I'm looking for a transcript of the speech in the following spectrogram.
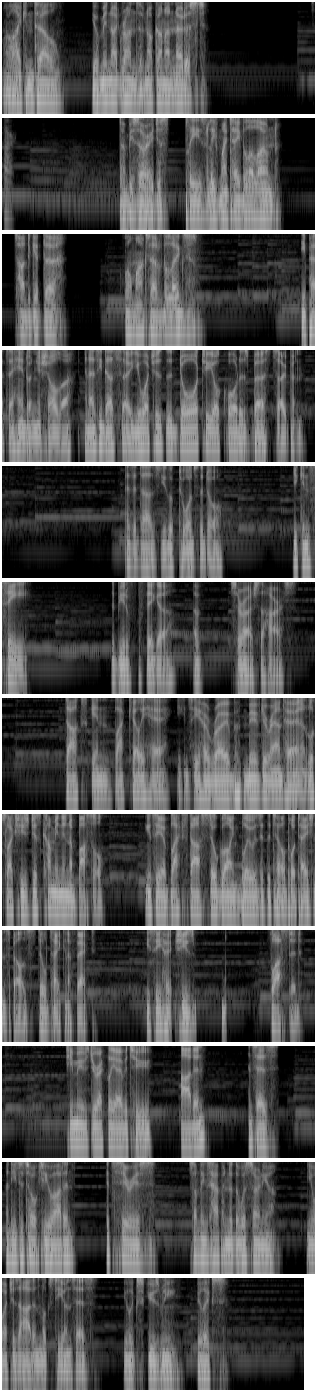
Well, I can tell. Your midnight runs have not gone unnoticed. Sorry. Don't be sorry, just please leave my table alone. It's hard to get the claw marks out of the legs. He pats a hand on your shoulder, and as he does so, you watch as the door to your quarters bursts open. As it does, you look towards the door. You can see the beautiful figure of Seraaj Saharus. Dark skin, black curly hair. You can see her robe moved around her, and it looks like she's just come in in a bustle. You can see her black staff still glowing blue as if the teleportation spell has still taken effect. You see her, she's flustered. She moves directly over to Arden and says, I need to talk to you, Arden. It's serious. Something's happened at the Wasonia. You watch as Arden looks to you and says, You'll excuse me, Felix.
